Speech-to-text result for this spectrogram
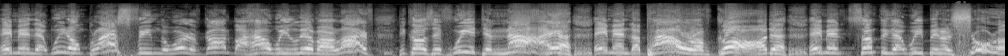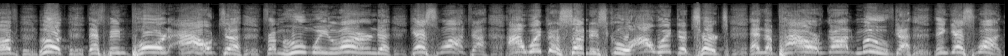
amen, that we don't blaspheme the Word of God by how we live our life. Because if we deny, amen, the power of God, amen, something that we've been assured of, look, that's been poured out uh, from whom we learned, guess what? I went to Sunday school, I went to church, and the power of God moved. then guess what?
